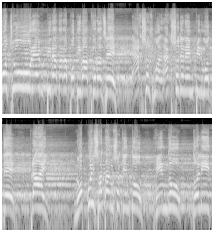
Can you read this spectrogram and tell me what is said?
প্রচুর এমপিরা তারা প্রতিবাদ করেছে। একশো একশো জন এমপির মধ্যে প্রায় নব্বই শতাংশ কিন্তু হিন্দু, দলিত,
